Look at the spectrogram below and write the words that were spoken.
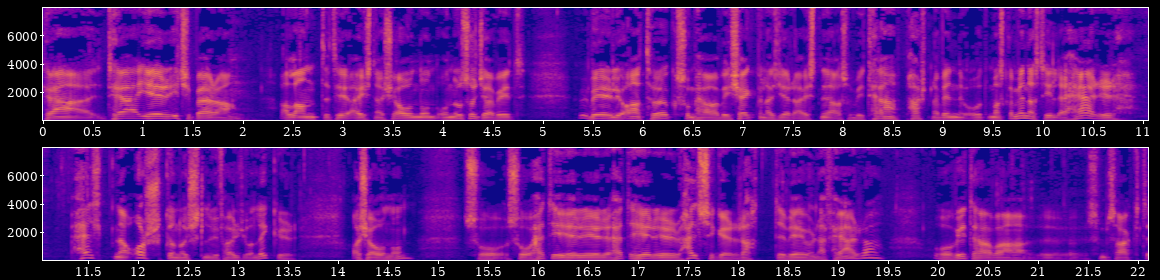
det er ikke bare a landet til eisnasjonen, og nå synes jeg vi verlig atøk som har vi kjekkene at gjøre eisne, altså vi tar parten av vinne, og man skal minnes til at her er heltene orsken og vi fyrir og ligger av sjånen, så, så hette her er, hette her er helsiger rett veverne færa, og vi tar var, som sagt,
